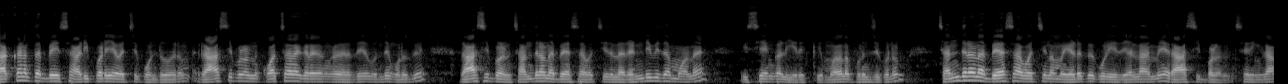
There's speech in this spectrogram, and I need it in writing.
லக்கணத்தை பேச அடிப்படையாக வச்சு கொண்டு வரும். ராசி பலன் கோச்சார கிரகங்கிறது வந்து உங்களுக்கு ராசி பலன் சந்திரனை பேச வச்சு இதில் ரெண்டு விதமான விஷயங்கள் இருக்குது முதல்ல புரிஞ்சுக்கணும். சந்திரனை பேச வச்சு நம்ம எடுக்கக்கூடியது எல்லாமே ராசி பலன். சரிங்களா?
